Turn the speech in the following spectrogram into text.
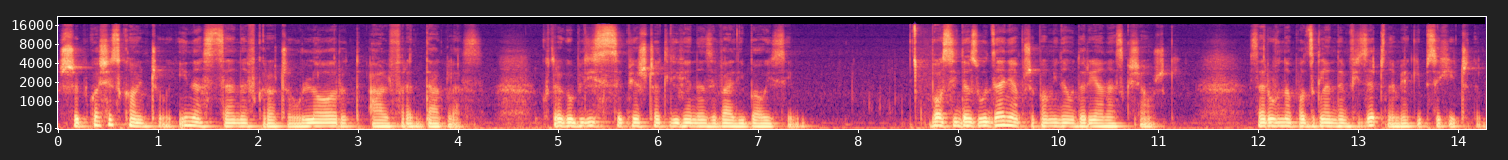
szybko się skończył i na scenę wkroczył Lord Alfred Douglas, którego bliscy pieszczotliwie nazywali Boysim. Bossy do złudzenia przypominał Doriana z książki, zarówno pod względem fizycznym, jak i psychicznym.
